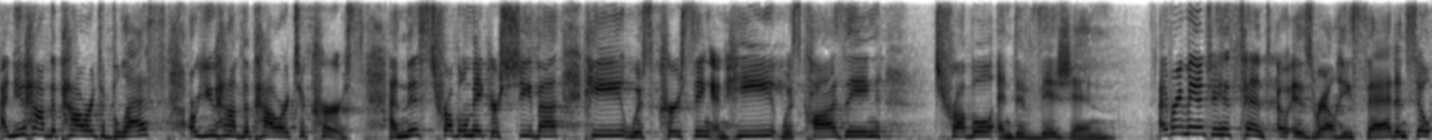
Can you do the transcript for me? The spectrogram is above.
And you have the power to bless or you have the power to curse. And this troublemaker Sheba, he was cursing and he was causing trouble and division. Every man to his tent, O Israel, he said. And so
